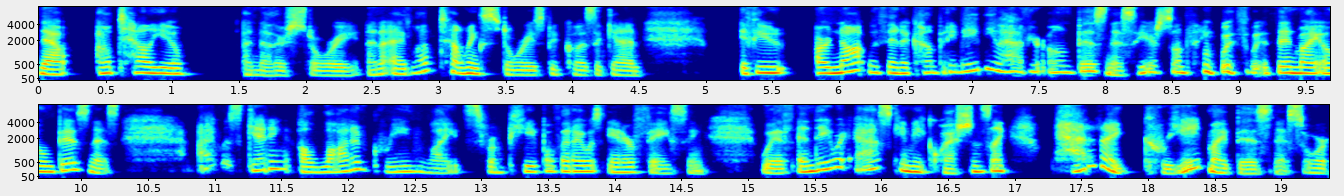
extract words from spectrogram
Now, I'll tell you, another story. And I love telling stories because, again, if you are not within a company, maybe you have your own business. Here's something with within my own business. I was getting a lot of green lights from people that I was interfacing with, and they were asking me questions like, how did I create my business? Or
